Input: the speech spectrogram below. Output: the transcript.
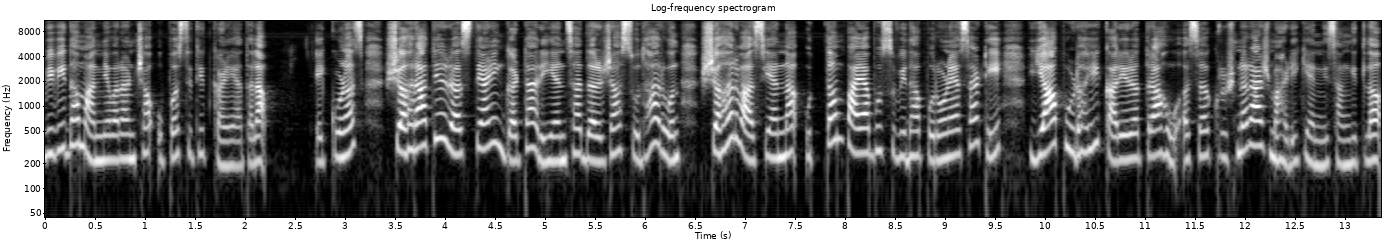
विविध मान्यवरांच्या उपस्थितीत करण्यात आला. एकूणच शहरातील रस्ते आणि गटारी यांचा दर्जा सुधारून शहरवासियांना उत्तम पायाभूत सुविधा पुरवण्यासाठी यापुढेही कार्यरत राहू असं कृष्णराज महाडिक यांनी सांगितलं.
